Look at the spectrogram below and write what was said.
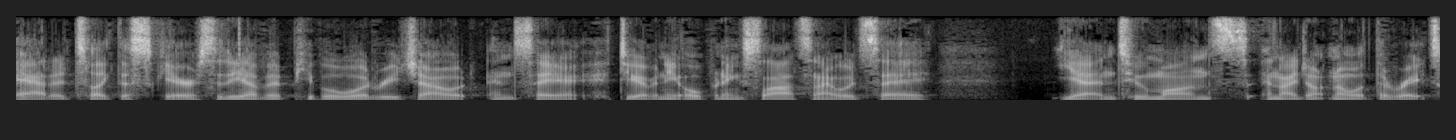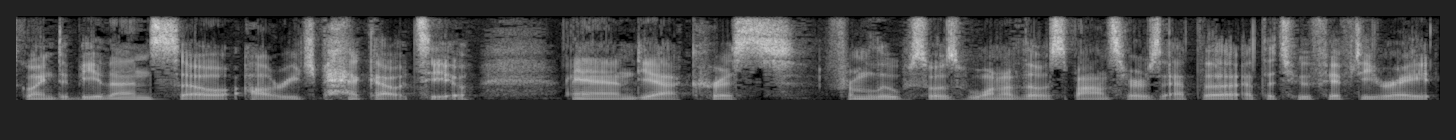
added to like the scarcity of it. People would reach out and say, "Do you have any opening slots?" And I would say, "Yeah, in 2 months." And I don't know what the rate's going to be then, so I'll reach back out to you. And yeah, Chris from Loops was one of those sponsors at the at the 250 rate.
